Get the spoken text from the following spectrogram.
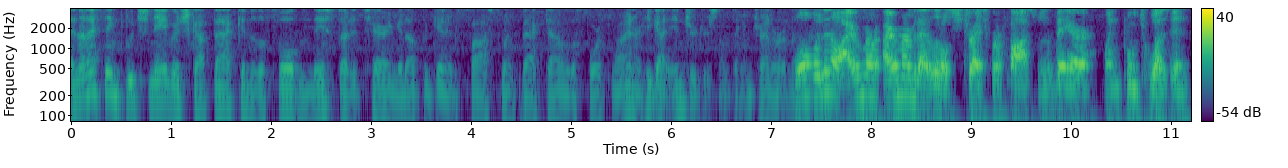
And then I think Buchnevich got back into the fold, and they started tearing it up again, and Fast went back down to the fourth line, or he got injured or something. I'm trying to remember. Well, no, I remember I remember that little stretch where Fast was there when Booch wasn't,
